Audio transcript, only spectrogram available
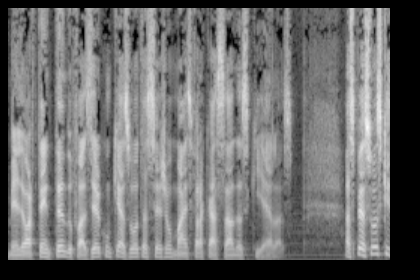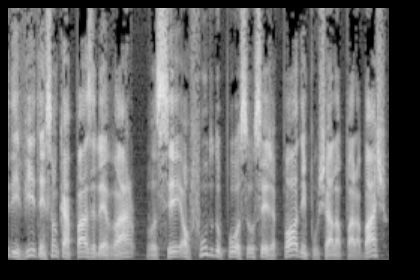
melhor tentando fazer com que as outras sejam mais fracassadas que elas. As pessoas que dividem são capazes de levar você ao fundo do poço, ou seja, podem puxá-la para baixo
